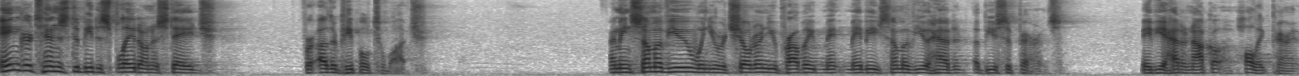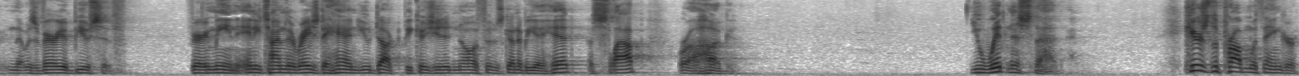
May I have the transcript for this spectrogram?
Anger tends to be displayed on a stage for other people to watch. I mean, some of you, when you were children, you probably, maybe some of you had abusive parents. Maybe you had an alcoholic parent that was very abusive, very mean. Anytime they raised a hand, you ducked because you didn't know if it was going to be a hit, a slap, or a hug. You witness that. Here's the problem with anger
